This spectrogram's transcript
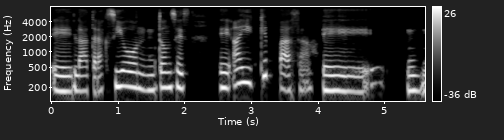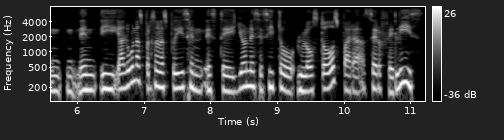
eh, la atracción, entonces eh, ay, ¿qué pasa? Eh, y algunas personas pues dicen, este, yo necesito los dos para ser feliz.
